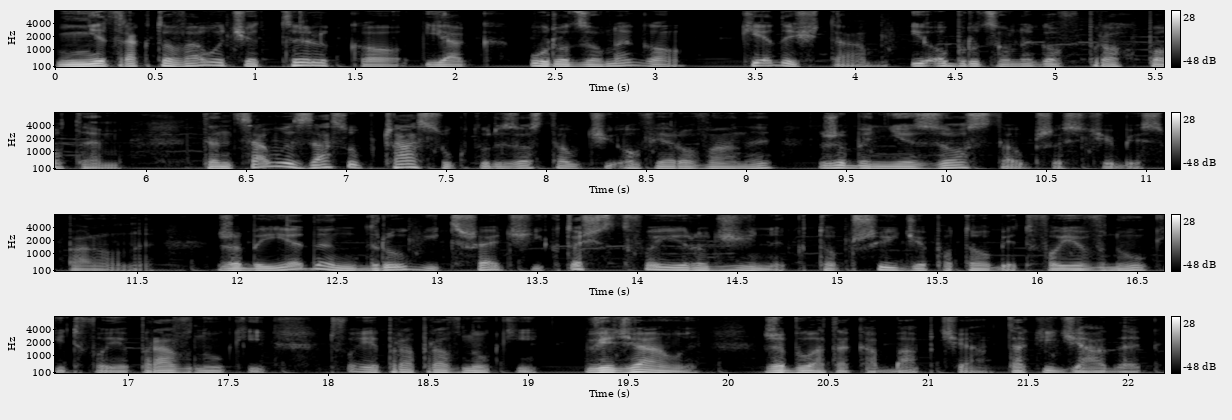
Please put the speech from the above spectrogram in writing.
nie traktowały cię tylko jak urodzonego kiedyś tam i obróconego w proch potem. Ten cały zasób czasu, który został ci ofiarowany, żeby nie został przez ciebie spalony. Żeby jeden, drugi, trzeci, ktoś z twojej rodziny, kto przyjdzie po tobie, twoje wnuki, twoje prawnuki, twoje praprawnuki, wiedziały, że była taka babcia, taki dziadek,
